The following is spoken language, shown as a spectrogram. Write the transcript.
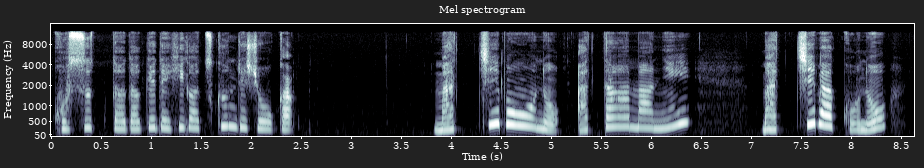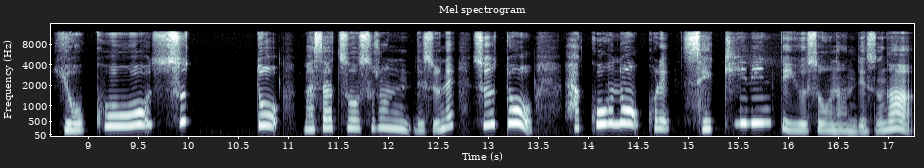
こすっただけで火がつくんでしょうかマッチ棒の頭にマッチ箱の横をスッと摩擦をするんですよね。すると箱のこれ石輪っていうそうなんですが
